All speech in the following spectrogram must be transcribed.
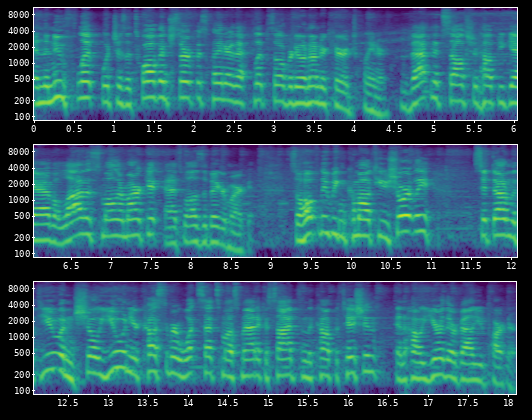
and the new flip, which is a 12 inch surface cleaner that flips over to an undercarriage cleaner. That in itself should help you grab a lot of the smaller market as well as the bigger market. So hopefully we can come out to you shortly, sit down with you and show you and your customer what sets Mosmatic aside from the competition and how you're their valued partner.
